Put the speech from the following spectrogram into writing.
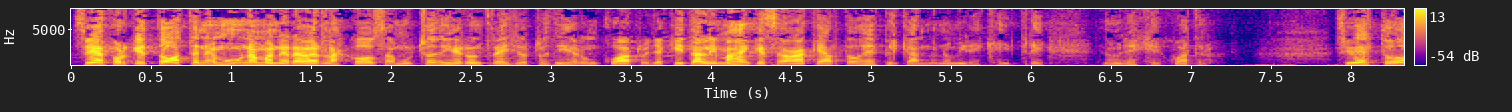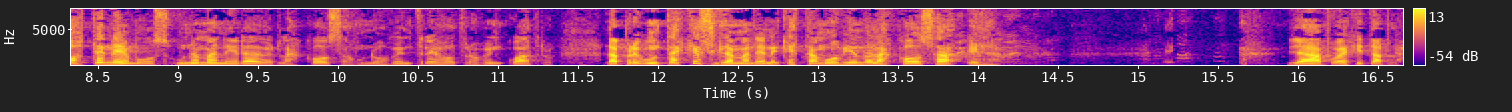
Sí, es porque todos tenemos una manera de ver las cosas. Muchos dijeron tres y otros dijeron cuatro. Y aquí está la imagen que se van a quedar todos explicando. No, mire, es que hay tres. No, mire, es que hay cuatro. Si ves, todos tenemos una manera de ver las cosas. Unos ven tres, otros ven cuatro. La pregunta es que si la manera en que estamos viendo las cosas es... Ya, puedes quitarla.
